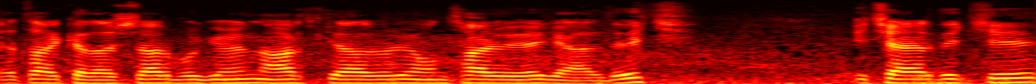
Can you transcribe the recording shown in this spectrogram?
Evet arkadaşlar bugün Art Gallery Ontario'ya geldik. İçerideki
